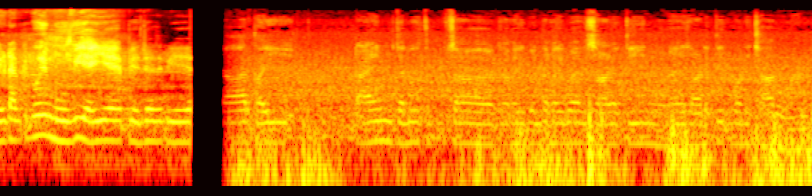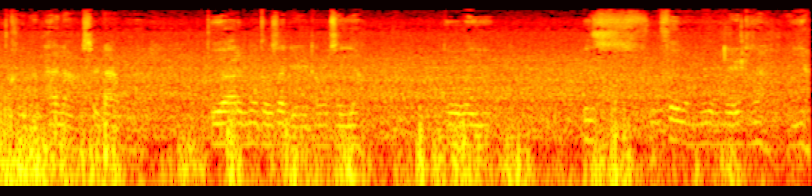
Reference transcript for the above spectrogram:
एक टाइप की पूरी मूवी है ये जैसे भी यार भाई टाइम चले तकरीबन तकरीबन साढ़े तीन हो रहा है, साढ़े तीन पौने चार हो रहा है, तकरीबन है ना उससे टाइम हो रहा है। तो यार मैं थोड़ा सा लेट हूँ सही है। तो भाई, इस सोफे में हम लेट रहे हैं भैया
